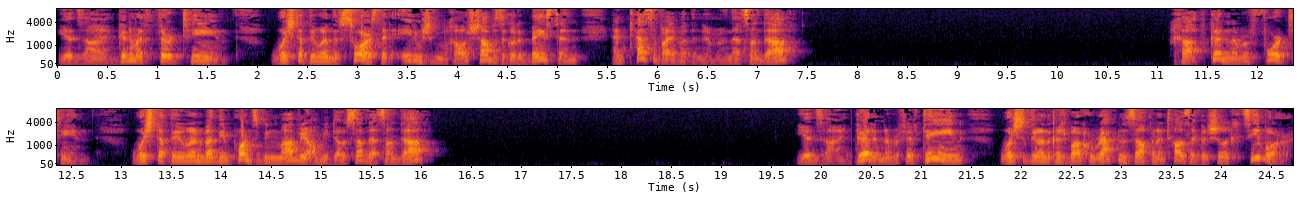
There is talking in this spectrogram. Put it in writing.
Yud. Good number 13. Which Daf when the source that Adam should be Mechallel Shabbos to go to Din and testify about the Nimr? And that's on Daf. Chaf. Good number 14. Which Daf they learn about the importance of being Mavir Al Midosav? That's on Daf. Yud. Good. And number 15, which the thing on the Kosh Baruch Hu wrapped himself in a talis like a Shliach Tzibbur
